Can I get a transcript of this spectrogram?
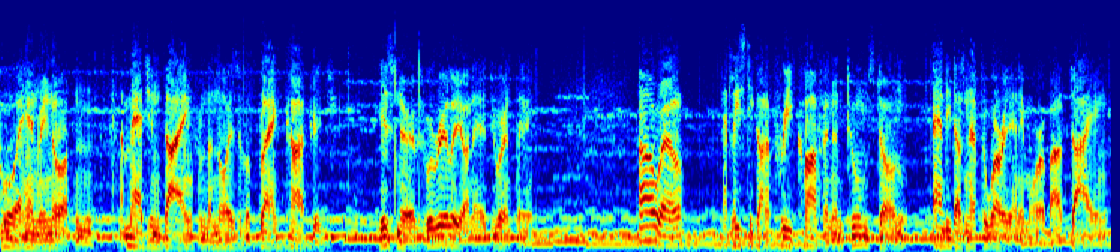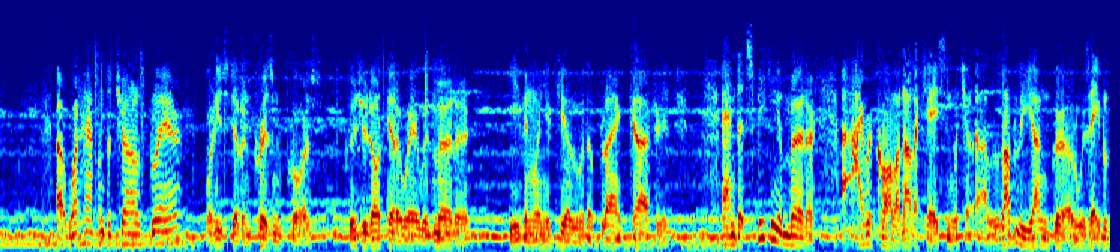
Poor Henry Norton. Imagine dying from the noise of a blank cartridge. His nerves were really on edge, weren't they? Oh, well. At least he got a free coffin and tombstone, and he doesn't have to worry anymore about dying. Uh, what happened to Charles Blair? Well, he's still in prison, of course, because you don't get away with murder, even when you kill with a blank cartridge. And uh, speaking of murder, I recall another case in which a, a lovely young girl was able.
